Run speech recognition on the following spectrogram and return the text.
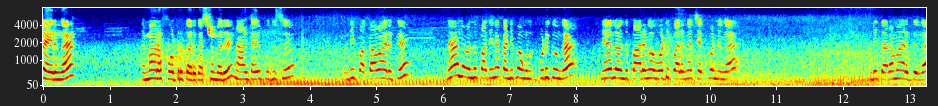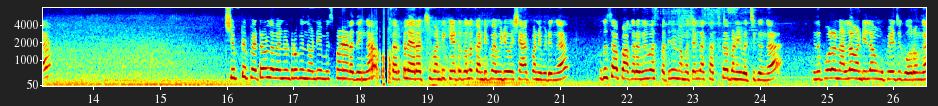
டயருங்க எம்ஆர்எஃப் போட்டிருக்காரு கஸ்டமரு நாலு டயர் புதுசு. வண்டி பக்காவாக இருக்குது நேரில் வந்து பார்த்தீங்கன்னா கண்டிப்பாக உங்களுக்கு பிடிக்குங்க. நேரில் வந்து பாருங்கள் ஓட்டி பாருங்கள் செக் பண்ணுங்கள் வண்டி தரமாக இருக்குங்க. ஷிஃப்ட் பெட்ரோலில் வேணுன்றவங்க இந்த வண்டியை மிஸ் பண்ணிடாதீங்க சர்க்கிள் யாராச்சும் வண்டி கேட்டதெல்லாம் கண்டிப்பாக வீடியோவை ஷேர் பண்ணி விடுங்க. புதுசாக பார்க்குற வியூவர்ஸ் பார்த்தீங்கன்னா நம்ம சேனலை சப்ஸ்கிரைப் பண்ணி வச்சுக்கோங்க. இது போல் நல்ல வண்டிலாம் உங்கள் பேஜுக்கு வருங்க.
